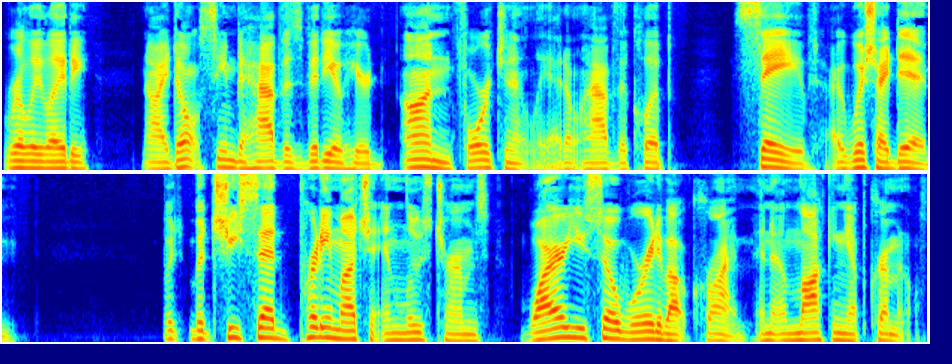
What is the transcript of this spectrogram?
really, lady? Now, I don't seem to have this video here. Unfortunately, I don't have the clip saved. I wish I did. But, but she said pretty much in loose terms, Why are you so worried about crime and, and locking up criminals?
